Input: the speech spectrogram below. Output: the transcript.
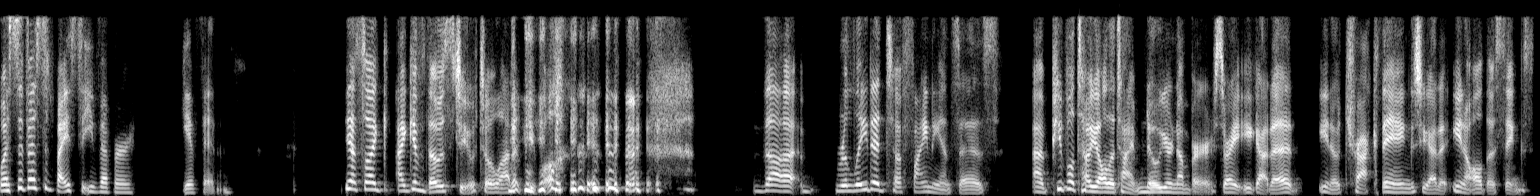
What's the best advice that you've ever given? Yeah, so I, I give those two to a lot of people. the related to finances, uh, people tell you all the time, know your numbers, right? You got to, you know, track things, you got to, you know, all those things.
